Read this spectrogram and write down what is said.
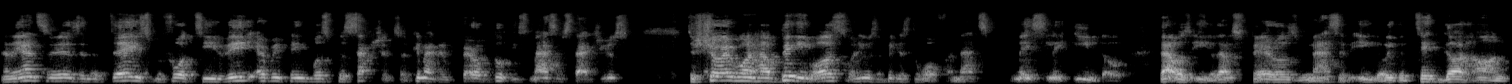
And the answer is in the days before TV, everything was perception. So you imagine Pharaoh built these massive statues to show everyone how big he was when he was the biggest dwarf. And that's basically ego. That was ego. That was Pharaoh's massive ego. He could take God on.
